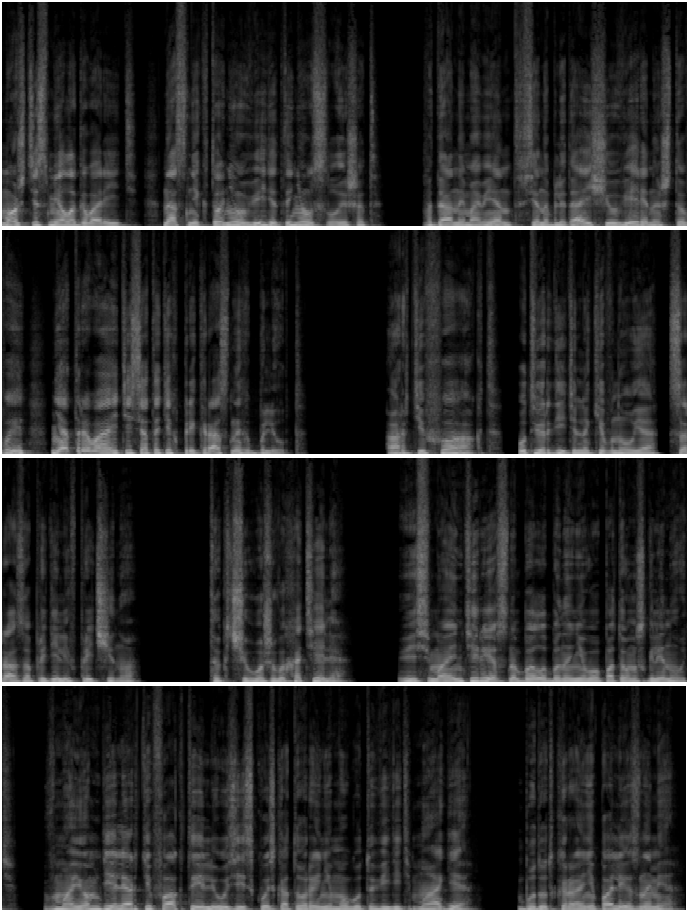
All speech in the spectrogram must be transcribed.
Можете смело говорить, нас никто не увидит и не услышит. В данный момент все наблюдающие уверены, что вы не отрываетесь от этих прекрасных блюд». «Артефакт», — утвердительно кивнул я, сразу определив причину. «Так чего же вы хотели?» «Весьма интересно было бы на него потом взглянуть. В моем деле артефакты иллюзий, сквозь которые не могут увидеть маги, будут крайне полезными.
